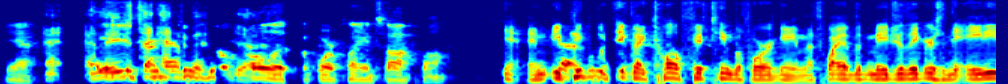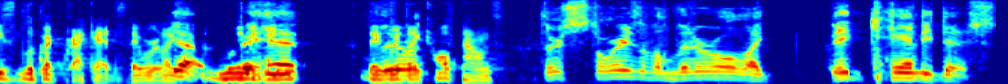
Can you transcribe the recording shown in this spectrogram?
Yeah. And, and they used to have it. Yeah. Before playing softball. Yeah, and Yeah. people would take like 12, 15 before a game. That's why the major leaguers in the 80s looked like crackheads. They were like, yeah, they had. they weighed like 12 pounds. there's stories of a literal like big candy dish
